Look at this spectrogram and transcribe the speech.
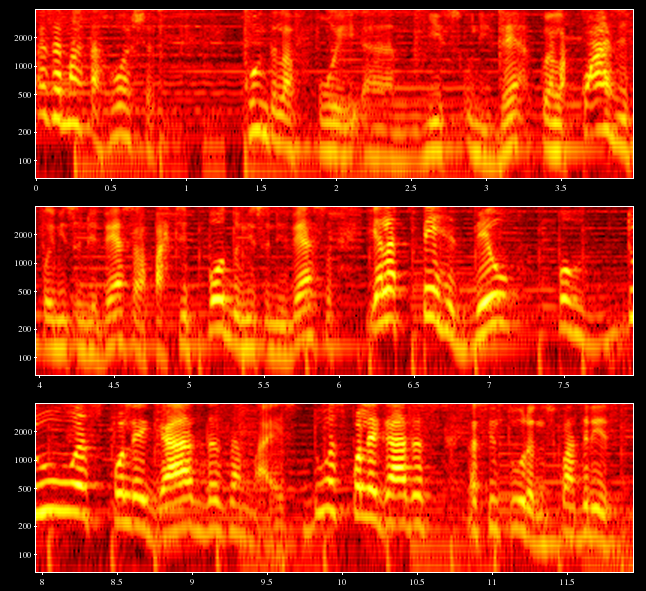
Mas a Marta Rocha, quando ela foi a Miss Universo, quando ela quase foi Miss Universo, ela participou do Miss Universo e ela perdeu por duas polegadas a mais, duas polegadas na cintura, nos quadris.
